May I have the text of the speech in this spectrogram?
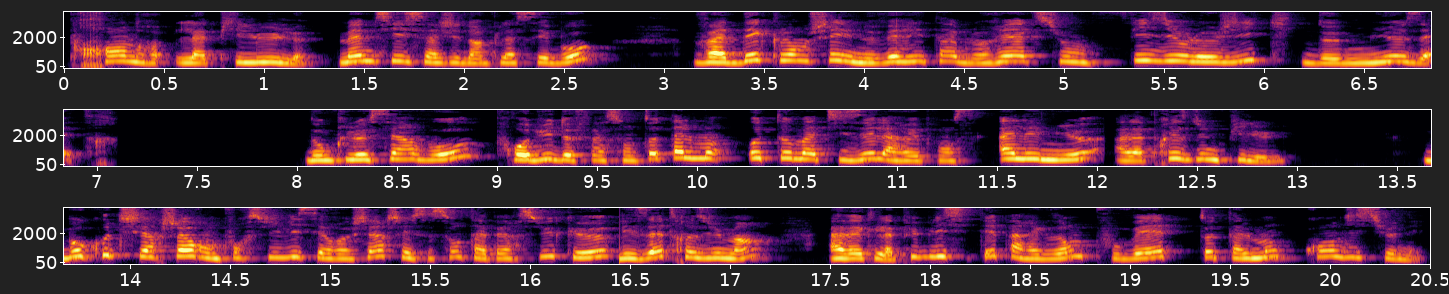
prendre la pilule, même s'il s'agit d'un placebo, va déclencher une véritable réaction physiologique de mieux-être. Donc le cerveau produit de façon totalement automatisée la réponse aller mieux à la prise d'une pilule. Beaucoup de chercheurs ont poursuivi ces recherches et se sont aperçus que les êtres humains, avec la publicité par exemple, pouvaient être totalement conditionnés.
